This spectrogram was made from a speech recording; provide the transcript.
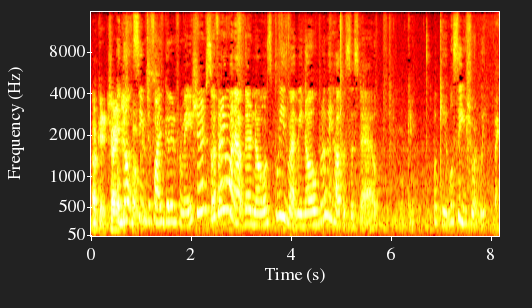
Okay, try I and don't focus. seem to find good information. So if anyone out there knows, please let me know. It really help a sister out. Okay. Okay, we'll see you shortly. Bye.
